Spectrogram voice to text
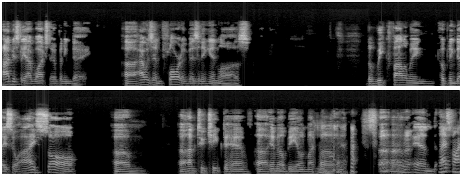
obviously, I watched opening day. Uh, I was in Florida visiting in-laws the week following opening day, so I saw. Um, uh, I'm too cheap to have uh, MLB on my phone, and, and That's fine.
